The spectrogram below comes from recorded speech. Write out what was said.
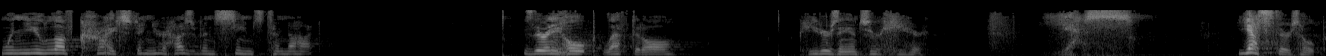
when you love Christ and your husband seems to not? Is there any hope left at all? Peter's answer here yes. Yes, there's hope.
